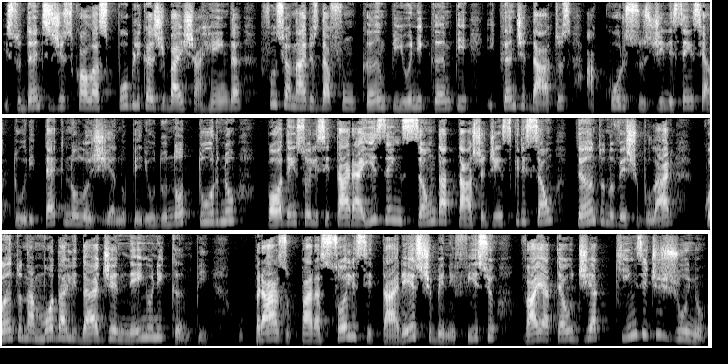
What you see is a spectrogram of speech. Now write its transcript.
estudantes de escolas públicas de baixa renda, funcionários da FUNCAMP e Unicamp e candidatos a cursos de licenciatura e tecnologia no período noturno podem solicitar a isenção da taxa de inscrição tanto no vestibular quanto na modalidade Enem Unicamp. O prazo para solicitar este benefício vai até o dia 15 de junho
